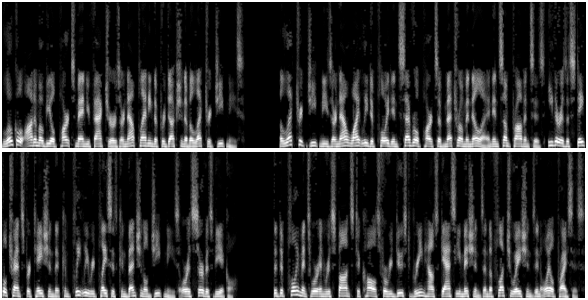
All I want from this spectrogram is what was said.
Local automobile parts manufacturers are now planning the production of electric jeepneys. Electric jeepneys are now widely deployed in several parts of Metro Manila and in some provinces, either as a staple transportation that completely replaces conventional jeepneys or as service vehicle. The deployments were in response to calls for reduced greenhouse gas emissions and the fluctuations in oil prices.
